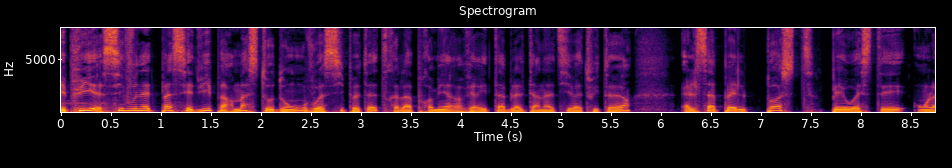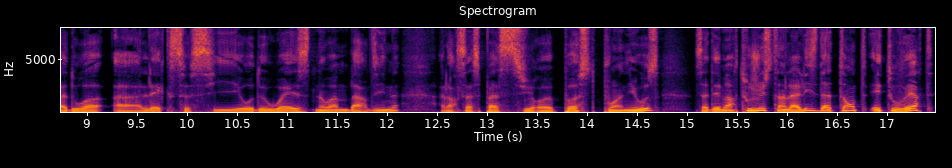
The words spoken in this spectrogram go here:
Et puis, si vous n'êtes pas séduit par Mastodon, voici peut-être la première véritable alternative à Twitter. Elle s'appelle Post, P-O-S-T. On la doit à l'ex-CEO de Waze, Noam Bardin. Alors, ça se passe sur euh, post.news. Ça démarre tout juste, hein. la liste d'attente est ouverte.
